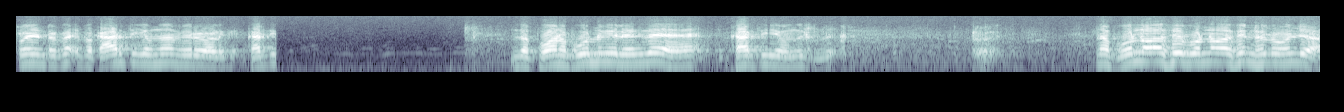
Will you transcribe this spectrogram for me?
போயிட்டு இருக்கோம் இப்ப கார்த்திகம் தான் வீர வழக்கு. கார்த்திகை இந்த போன பூர்ணிமையில இருந்து கார்த்திகை வந்துட்டு நான் பூர்ணவாசி பூர்ணவாசின்னு சொல்றோம் இல்லையா?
